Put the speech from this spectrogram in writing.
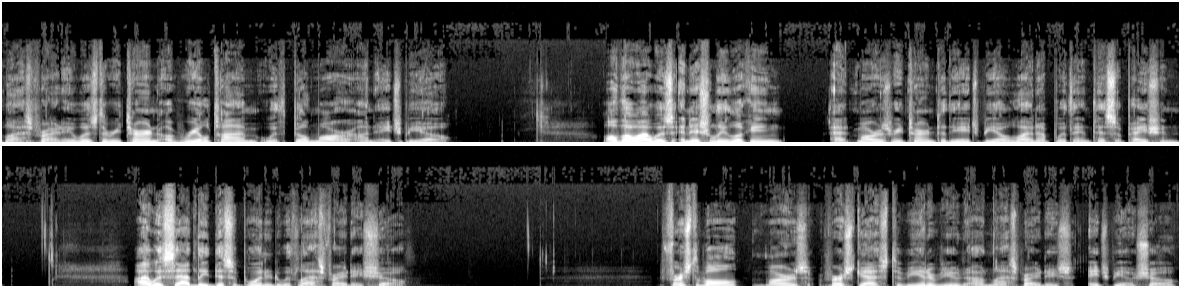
last Friday was the return of Real Time with Bill Maher on HBO. Although I was initially looking at Maher's return to the HBO lineup with anticipation, I was sadly disappointed with last Friday's show. First of all, Maher's first guest to be interviewed on last Friday's HBO show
